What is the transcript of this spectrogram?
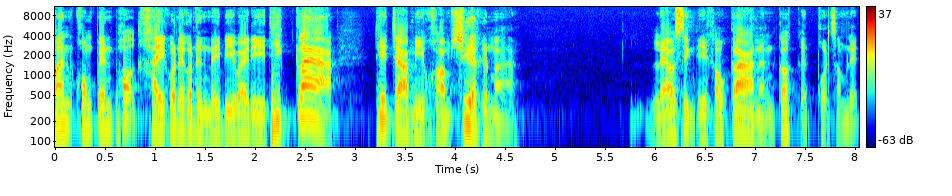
มันคงเป็นเพราะใครคนใดคนหนึ่งใน BYD ที่กล้า ที่จะมีความเชื่อขึ้นมา แล้วสิ่งที่เขากล้านั้นก็เกิดผลสำเร็จ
